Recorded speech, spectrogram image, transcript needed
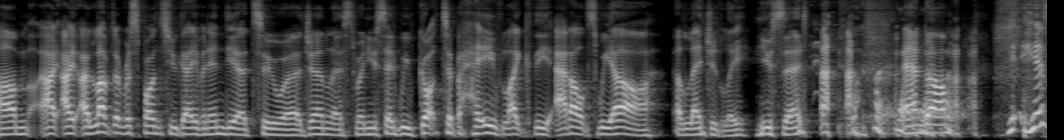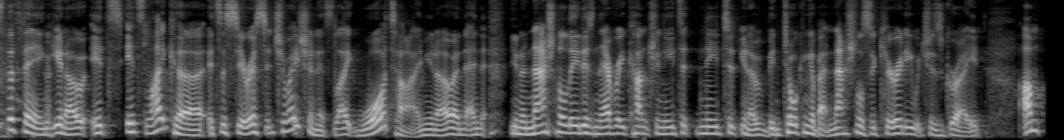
Um, I, I loved a response you gave in India to a journalist when you said we've got to behave like the adults we are. Allegedly, you said, and um, here's the thing. You know, it's it's like a it's a serious situation. It's like wartime. You know, and and you know, national leaders in every country need to need to you know been talking about national security, which is great. Um,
